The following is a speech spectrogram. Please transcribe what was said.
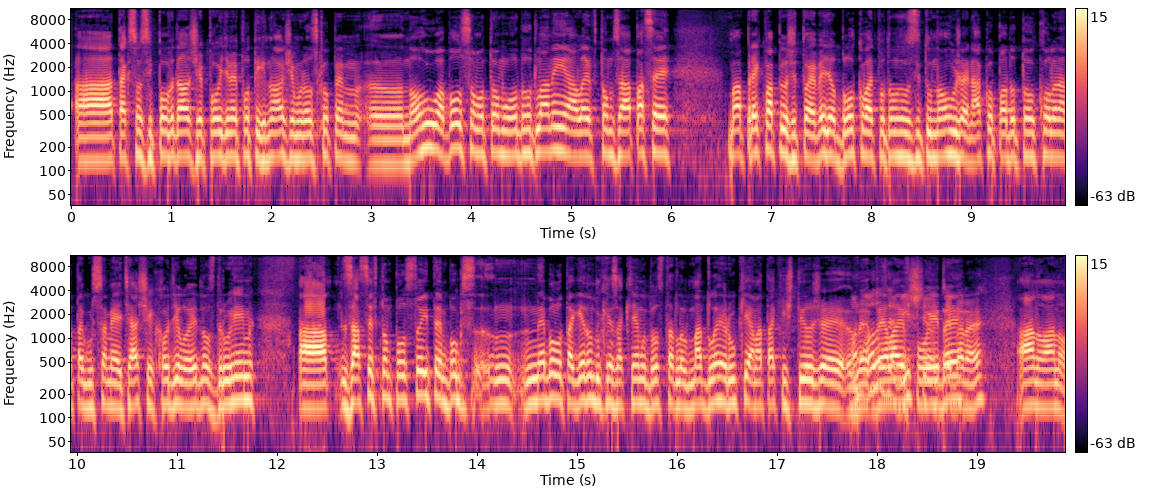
A tak som si povedal, že pôjdeme po tých nohách, že mu rozkopem e, nohu a bol som o tomu odhodlaný, ale v tom zápase ma prekvapil, že to aj vedel blokovať, potom som si tú nohu už aj nakopal do toho kolena, tak už sa mi aj ťažšie chodilo jedno s druhým. A zase v tom postoji ten box nebolo tak jednoduché sa k nemu dostať, lebo má dlhé ruky a má taký štýl, že On ve- veľa je v ne? Áno, áno.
